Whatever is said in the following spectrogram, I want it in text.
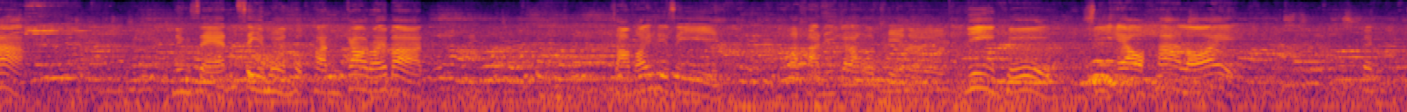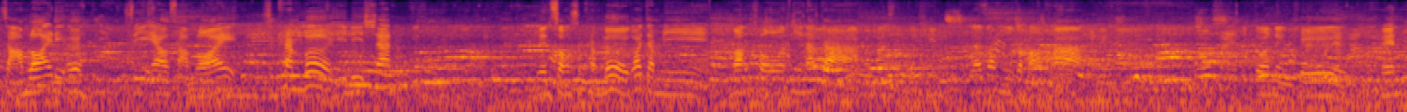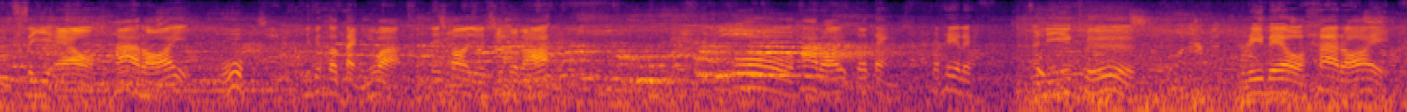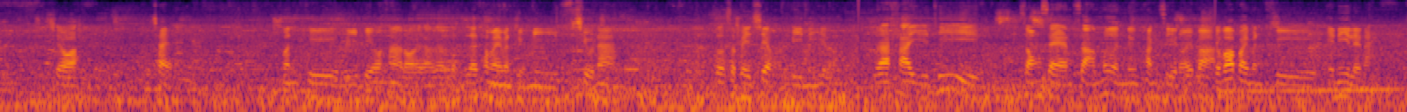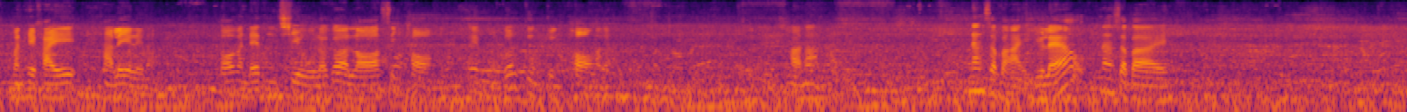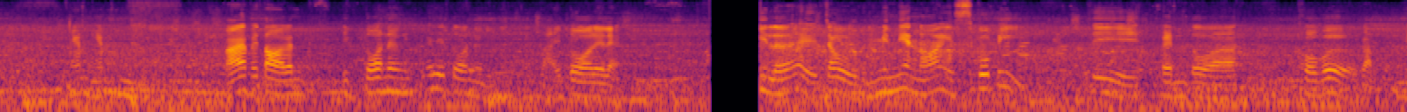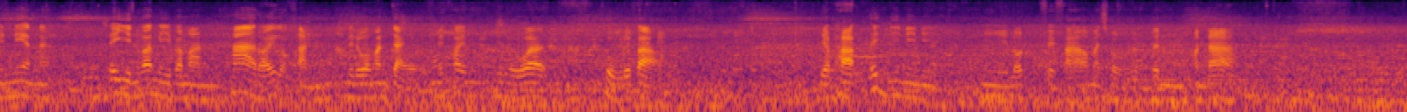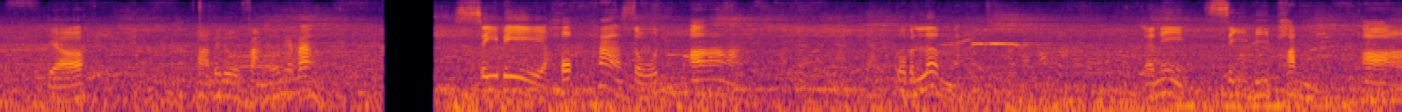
146,900 บาท 300 cc ราคานี้กำลังโอเคเลย นี่คือ CL 500เป็น300 ดิ เออ CL 300 Scrambler Edition เป็นทรงสแคมเบอร์ก็จะมีบางโคลนมีหน้ากากแล้วก็มีกระเป๋าผ้าอีกตัวหนึ่งคือเป็น CL 500อู้นี่เป็นตัวแต่งนี่หว่าในช่อโยชิมุระโอ้500 ตัวแต่งก็เท่เลย อันนี้คือ Rebel 500 ใช่ปะใช่ มันคือ Rebel 500 แล้วแล้วทำไมมันถึงมีชิวหน้า ตัวสเปเชียลของปีนี้เหรอ ราคาอยู่ที่ 231,400 บาทจะว่าไปมันคือไอ้นี่เลยนะ มันคล้ายๆฮาร์เลย์เลยนะ เพราะมันได้ทั้งชิลแล้วก็ล้อสีทองเอ้ยมันก็กึ่งกึ่งๆทองอะไรพานั่งนั่งสบายอยู่แล้วนั่งสบายงั้นงั้นไปไปต่อกันอีกตัวหนึ่งไม่ใช่ตัวหนึ่งหลายตัวเลยแหละ นี่เลยเจ้ามินเนี่ยนน้อยสกูปี้ที่เป็นตัวโคเวอร์กับมินเนี่ยนนะ ได้ยินว่ามีประมาณ 500 กว่าคัน ไม่รู้ว่ามั่นใจ ไม่ค่อยไม่รู้ว่าถูกหรือเปล่า เดี๋ยวพาเอ้ยนี่นี่นี่มีรถไฟฟ้าเอามาโชว์เป็น Honda เดี๋ยว พาไปดูฝั่งนู้นกันบ้าง CB 650 R ตัวเบันเริ่มนะ และนี่ CB พัน R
